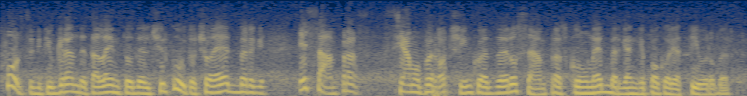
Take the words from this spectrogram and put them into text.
forse di più grande talento del circuito, cioè Edberg e Sampras. Siamo però 5-0 Sampras con un Edberg anche poco reattivo, Roberto.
